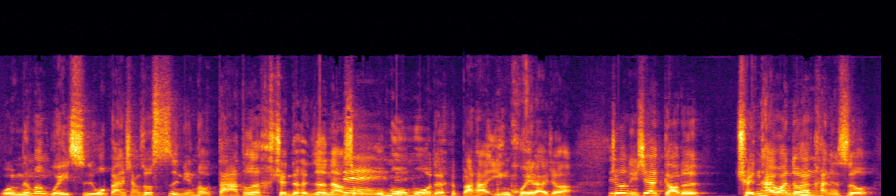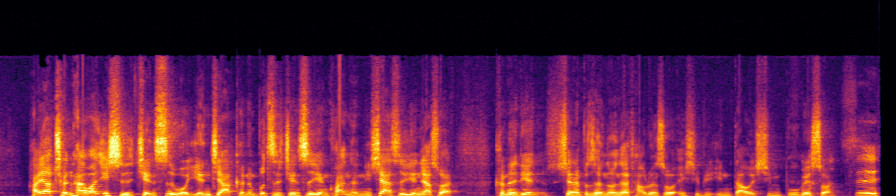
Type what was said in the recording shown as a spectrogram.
我能不能维持？我本来想说四年后大家都选得很热闹的时候，我默默的把它赢回来就好。就你现在搞得全台湾都在看的时候，还要全台湾一时检视我严家，可能不止检视严宽恒，你下次严家出来。可能连现在不是很多人在讨论说，哎，是不是阴道的刑部被算？是。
